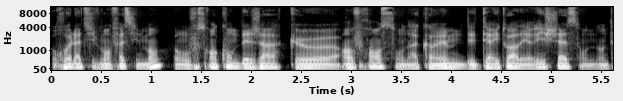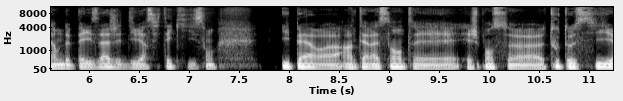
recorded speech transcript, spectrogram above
relativement facilement. On se rend compte déjà que en France, on a quand même des territoires, des richesses en, termes de paysages et de diversité qui sont hyper intéressantes et, et je pense tout aussi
